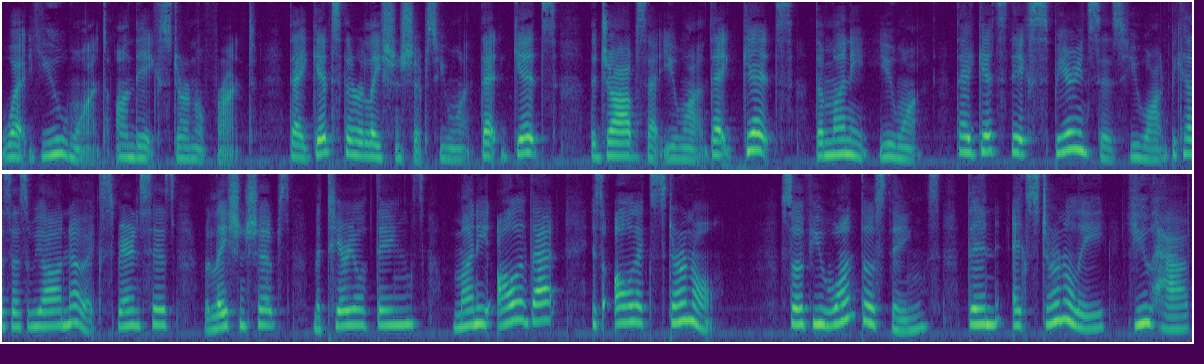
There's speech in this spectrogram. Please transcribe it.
what you want on the external front, that gets the relationships you want, that gets the jobs that you want, that gets the money you want, that gets the experiences you want. Because as we all know, experiences, relationships, material things money, all of that is all external. So if you want those things, then externally you have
